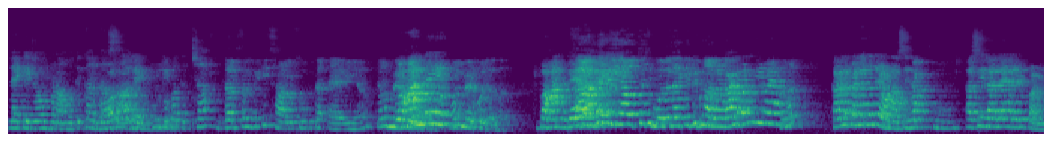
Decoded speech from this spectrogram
ਲੈ ਕੇ ਜਾਓ ਬਣਾਓ ਤੇ ਘਰ ਦਾ ਬਹੁਤ ਸਾਗ ਹੈ ਵਧੀਆ। ਬਹੁਤ ਅੱਛਾ। ਦਰਅਸਲ ਵੀ ਕੀ ਸਾਗ ਸੂਗ ਤਾਂ ਐਵੇਂ ਹੀ ਆ। ਚਲੋ ਮਿਲ ਬਹਾਨੇ। ਹੀ। ਉਹ ਮਿਲ ਹੋ ਜਾਂਦਾ। ਬਹਾਨੇ ਸਾਗ ਦੇ ਕੀ ਆ ਉੱਥੇ ਸੀ ਮੁੱਲ ਲੈ ਕੇ ਵੀ ਬਣਾ ਲੈਣਾ। ਕੱਲ ਪਤਾ ਕੀ ਹੋਇਆ? ਹਨਾ? ਕੱਲ ਪਹਿਲਾਂ ਉਹਨੇ ਆਉਣਾ ਸੀਗਾ। ਅਸੀਂ ਲਾ ਲਿਆ ਹਰੇ ਨੂੰ ਪਾਣੀ।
